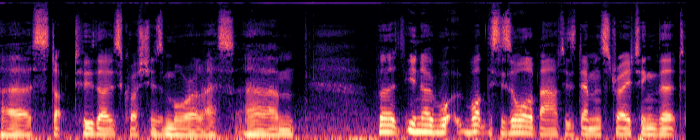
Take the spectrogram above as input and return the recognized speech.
uh, stuck to those questions more or less. Um, but you know, wh- what this is all about is demonstrating that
